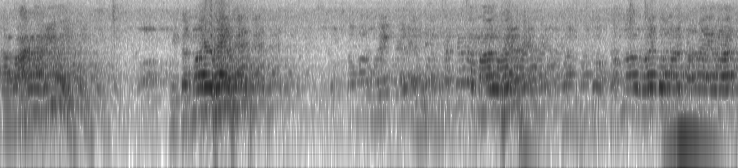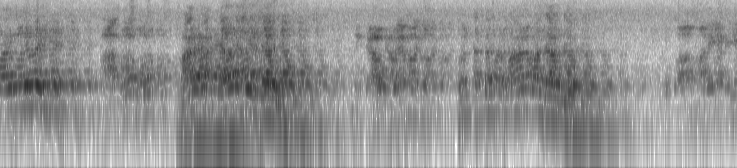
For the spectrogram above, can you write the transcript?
આ વારણ રહ્યું એ તમારું હે? તમારું હું? મારું હે? તમારું હોય તો મારે તમારે વાત કરી લેવાય બોલો મારે આ છે જાવું. તમારે વાણમાં જાવું હોય. એકથી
